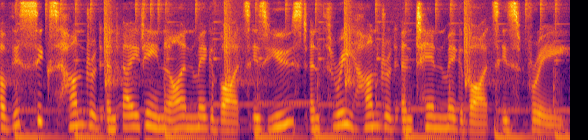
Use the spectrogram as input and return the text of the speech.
Of this 689 MB is used and 310 MB is free.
